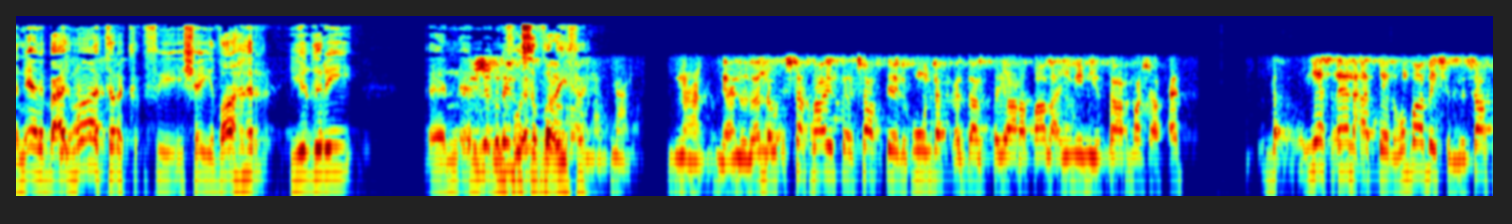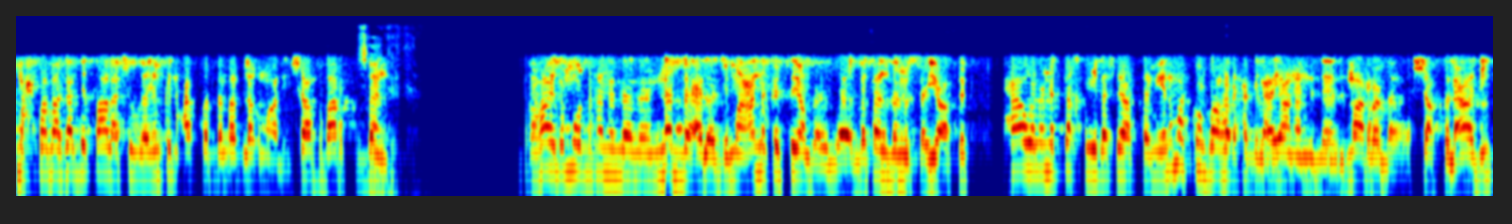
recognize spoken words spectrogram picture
إني أنا بعد ما أترك في شيء ظاهر يغري آه، يغري النفوس الضعيفة. نعم. نعم. يعني لأنه الشخص هاي شاف تليفون لف عدال السيارة طالع يمين يسار ما شاف حد. ب- يسأل على التليفون ما بيشل. شاف محفظة قاعد يطالع شو يمكن يحصل له مبلغ مالي. شاف ظرف بنك. فهاي الأمور نحن ننبه على الجماعة أنك أنت بتنزل من سيارتك حاول أنك تخفي الاشياء الثمينه ما تكون ظاهرة حق العيان أن المارة الشخص العادي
